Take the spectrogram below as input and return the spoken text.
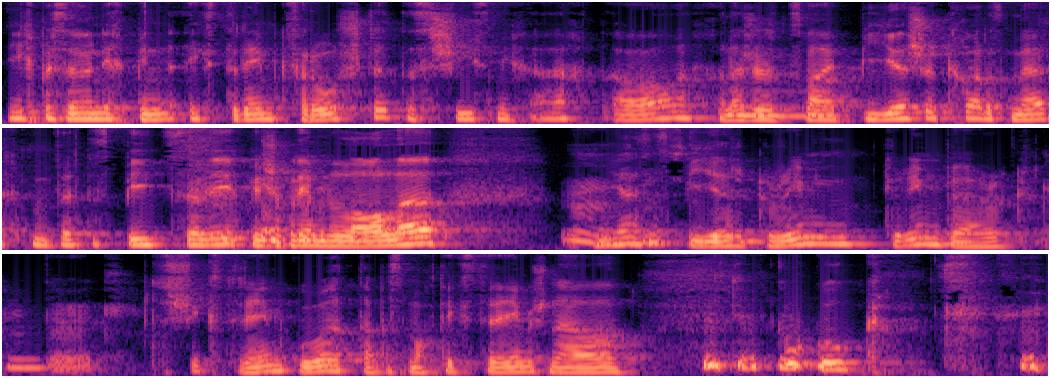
Ich persönlich bin extrem gefrostet, das schießt mich echt an. Ich habe auch schon zwei Bier schon gehabt, das merkt man vielleicht ein bisschen. Ich bin schon ein bisschen am Lallen. Wie heißt das Bier? Grim, Grimberg. Grünberg. Das ist extrem gut, aber es macht extrem schnell guck, guck.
